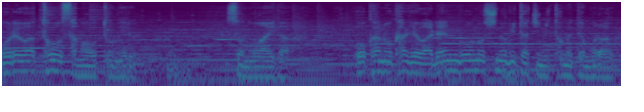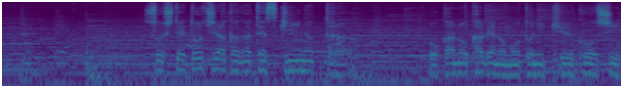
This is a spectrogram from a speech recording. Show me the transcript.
俺は父様を止める。その間他の影は連合の忍びたちに止めてもらう。そしてどちらかが手すきになったら他の影のもとに急行し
